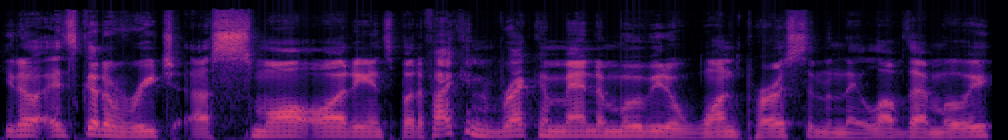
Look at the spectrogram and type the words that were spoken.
you know, it's going to reach a small audience. But if I can recommend a movie to one person and they love that movie,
